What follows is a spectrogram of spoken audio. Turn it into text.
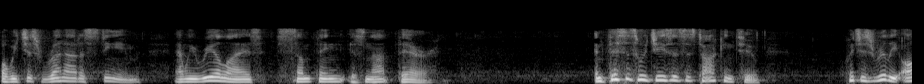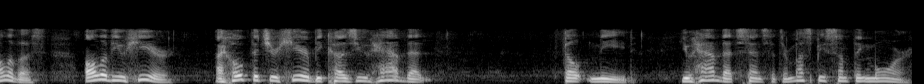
or we just run out of steam and we realize something is not there. And this is who Jesus is talking to, which is really all of us all of you here, I hope that you're here because you have that felt need. You have that sense that there must be something more.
